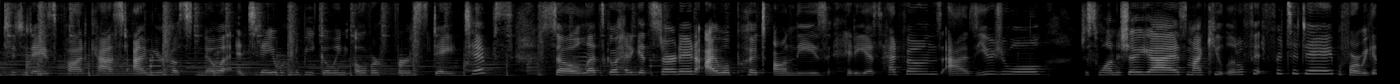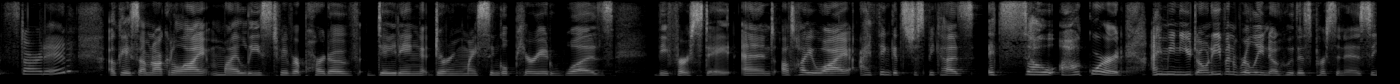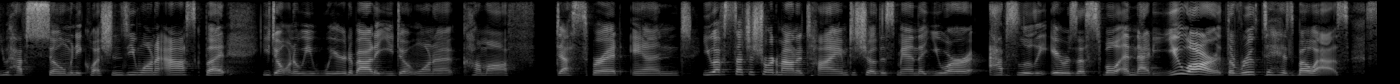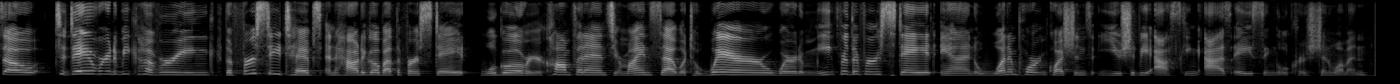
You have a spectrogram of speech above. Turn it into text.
welcome to today's podcast. I'm your host, Noah, and today we're going to be going over first date tips. So let's go ahead and get started. I will put on these hideous headphones as usual. Just want to show you guys my cute little fit for today before we get started. Okay, so I'm not going to lie, my least favorite part of dating during my single period was the first date. And I'll tell you why. I think it's just because it's so awkward. I mean, you don't even really know who this person is. So you have so many questions you want to ask, but you don't want to be weird about it. You don't want to come off desperate and you have such a short amount of time to show this man that you are absolutely irresistible and that you are the Ruth to his Boaz. So, today we're going to be covering the first date tips and how to go about the first date. We'll go over your confidence, your mindset, what to wear, where to meet for the first date, and what important questions you should be asking as a single Christian woman.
